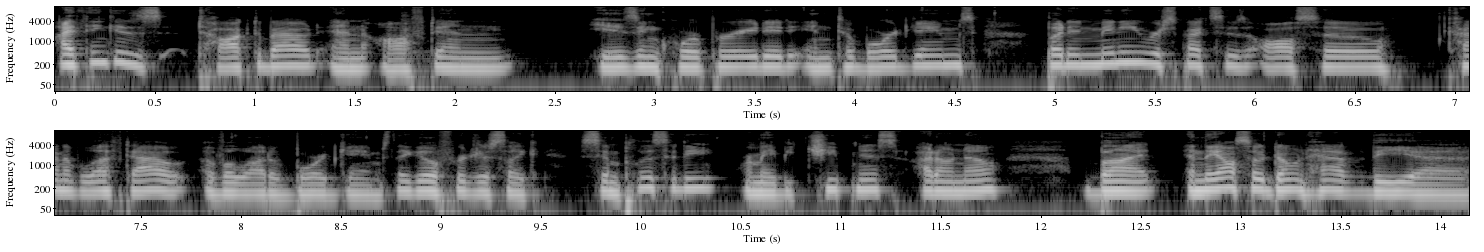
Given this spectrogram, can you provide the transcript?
I think is talked about and often is incorporated into board games, but in many respects is also kind of left out of a lot of board games. They go for just like simplicity or maybe cheapness, I don't know. But, and they also don't have the uh,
